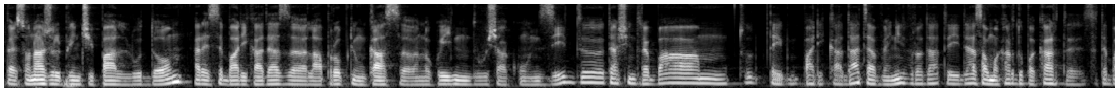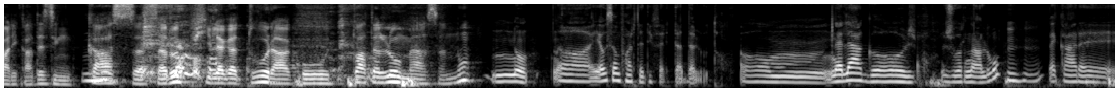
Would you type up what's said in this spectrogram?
personajul principal, Ludo, care se baricadează la propriu în casă, înlocuind ușa cu un zid, te-aș întreba, tu te-ai baricadat, a venit vreodată ideea, sau măcar după carte, să te baricadezi în casă, nu. să rupi legătura cu toată lumea, să nu? Nu, uh, eu sunt foarte diferită de Ludo. Um, ne leagă jurnalul, uh-huh. pe care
